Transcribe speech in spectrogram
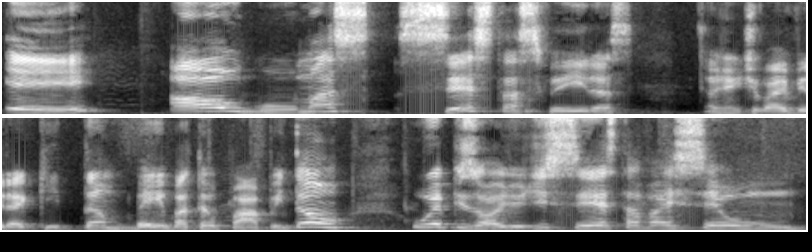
E algumas sextas-feiras a gente vai vir aqui também bater o papo. Então, o episódio de sexta vai ser um.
